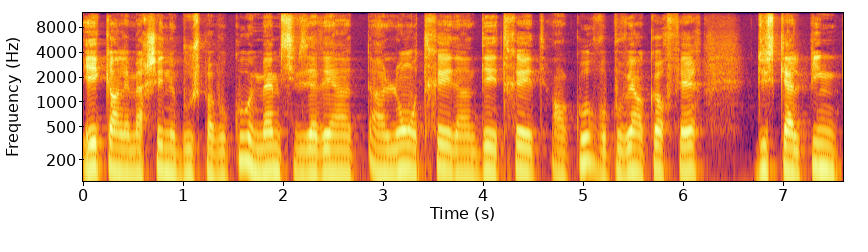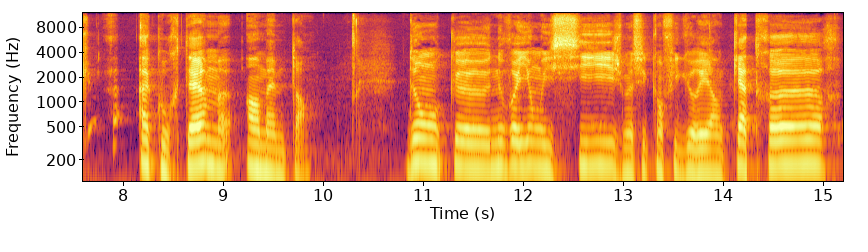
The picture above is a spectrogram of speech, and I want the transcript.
et quand les marchés ne bougent pas beaucoup et même si vous avez un, long trade, un day trade en cours vous pouvez encore faire du scalping à court terme en même temps. Donc euh, nous voyons ici je me suis configuré en 4 heures,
